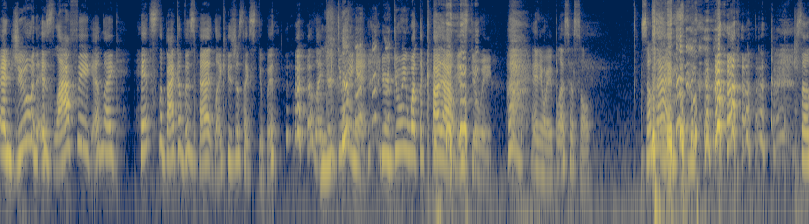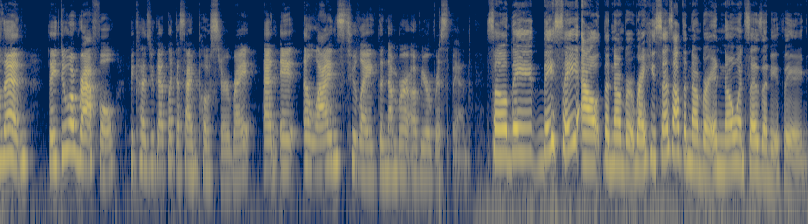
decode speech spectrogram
And Jun is laughing and like hits the back of his head, like he's just like stupid. like you're doing it. You're doing what the cutout is doing. anyway, bless his soul. So then, so then they do a raffle because you get like a signed poster, right? And it aligns to like the number of your wristband. So they they say out the number, right? He says out the number and no one says anything.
